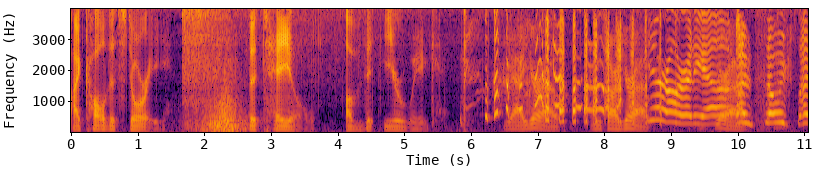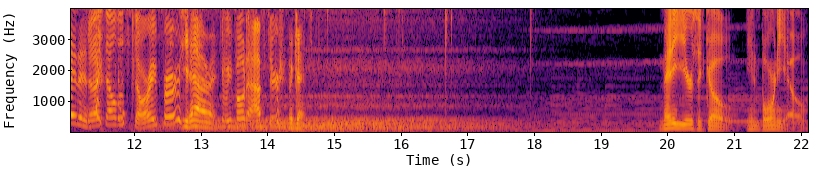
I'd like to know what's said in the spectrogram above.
I call this story The Tale of the Earwig. Yeah, you're out. I'm sorry, you're out. You're already You're out. out. I'm so excited. Did I tell the story first? Yeah, all right. Can we vote after? Okay. Many years ago, in Borneo,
